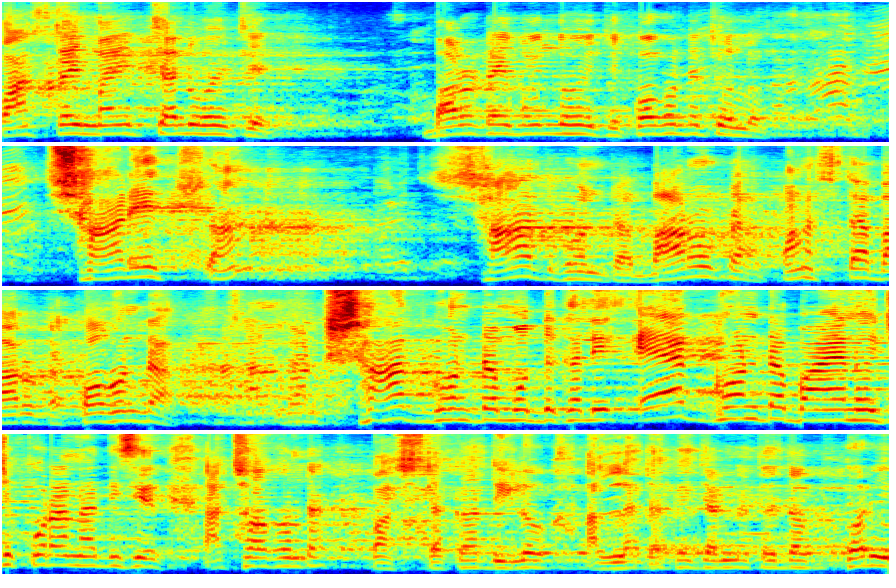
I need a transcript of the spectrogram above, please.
পাঁচটায় মাইক চালু হয়েছে, বারোটায় বন্ধ হয়েছে, ক ঘণ্টা চলল? সাড়ে? সাত ঘণ্টা, বারোটা, পাঁচটা, বারোটা, ক ঘণ্টা? সাত ঘণ্টার মধ্যে খালি এক ঘণ্টা বায়ান হয়েছে কোরআন হাদিসের, আর ছ ঘণ্টা, পাঁচ টাকা দিল, আল্লাহ তাকে জান্নাতে দাও করে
